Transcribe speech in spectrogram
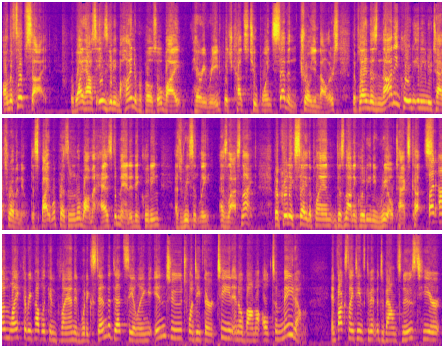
On the flip side, the White House is getting behind a proposal by Harry Reid, which cuts $2.7 trillion. The plan does not include any new tax revenue, despite what President Obama has demanded, including as recently as last night. But critics say the plan does not include any real tax cuts. But unlike the Republican plan, it would extend the debt ceiling into 2013, an Obama ultimatum. In Fox 19's Commitment to Balance News, here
